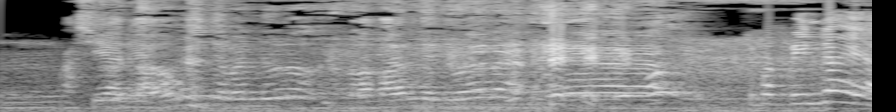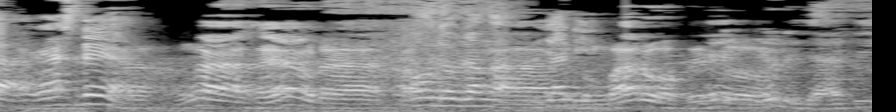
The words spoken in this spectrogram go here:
Hmm, kasihan ya. tahu nggak zaman dulu? Lapangan kayak gimana oh, cepat pindah ya ke SD ya? Enggak saya udah Oh, udah- udah nggak jadi. gedung baru waktu Eh, itu. dia udah jadi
